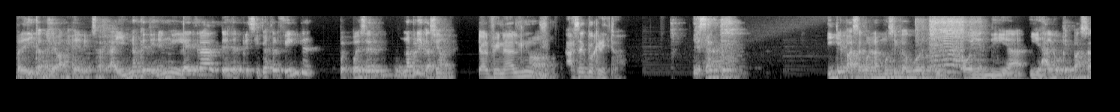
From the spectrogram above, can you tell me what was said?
predican el evangelio. O sea, hay himnos que tienen letra desde el principio hasta el fin, que pues, puede ser una predicación. Y al final No. acepto a Cristo. Exacto. ¿Y qué pasa con la música worship hoy en día? Y es algo que pasa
